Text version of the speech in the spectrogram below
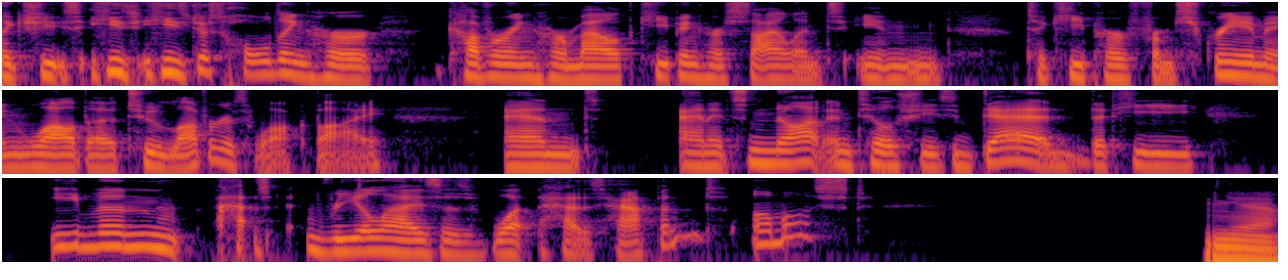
Like she's he's he's just holding her, covering her mouth, keeping her silent in to keep her from screaming while the two lovers walk by. And and it's not until she's dead that he even has, realizes what has happened almost Yeah.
